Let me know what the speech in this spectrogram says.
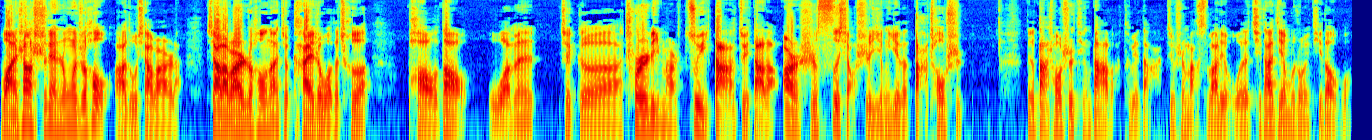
晚上十点钟了之后，阿杜下班了。下了班之后呢，就开着我的车跑到我们这个村里面最大最大的二十四小时营业的大超市。那个大超市挺大的，特别大，就是马克思八六。我在其他节目中也提到过。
